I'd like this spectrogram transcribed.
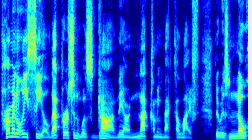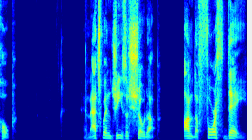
permanently sealed. That person was gone. They are not coming back to life. There is no hope. And that's when Jesus showed up on the fourth day,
